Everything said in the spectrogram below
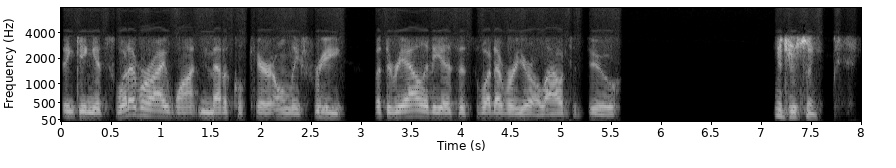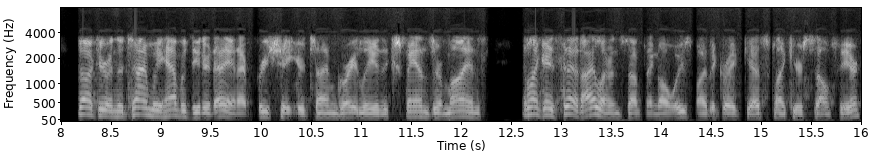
thinking it's whatever I want in medical care, only free. But the reality is, it's whatever you're allowed to do. Interesting. Doctor, in the time we have with you today, and I appreciate your time greatly, it expands our minds. And like I said, I learn something always by the great guests like yourself here.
